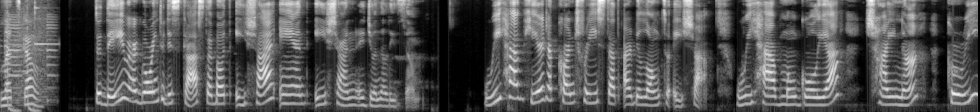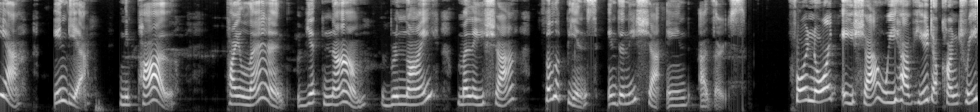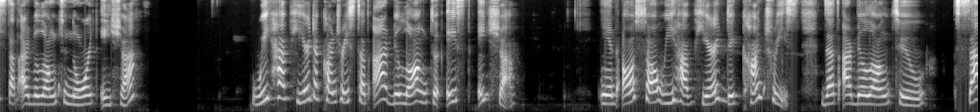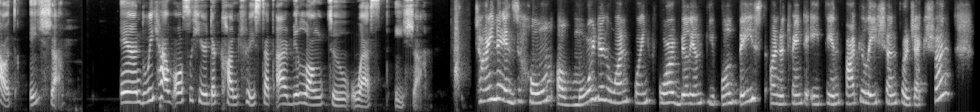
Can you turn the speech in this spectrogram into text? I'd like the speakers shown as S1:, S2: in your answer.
S1: Let's go!
S2: Today, we are going to discuss about Asia and Asian regionalism. We have here the countries that are belong to Asia. We have Mongolia, China, Korea, India, Nepal, Thailand, Vietnam, Brunei, Malaysia, Philippines, Indonesia, and others. For North Asia, we have here the countries that are belong to North Asia. We have here the countries that are belong to East Asia. And also we have here the countries that are belong to South Asia. And we have also here the countries that are belong to West Asia.
S3: China is home of more than 1.4 billion people based on the 2018 population projection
